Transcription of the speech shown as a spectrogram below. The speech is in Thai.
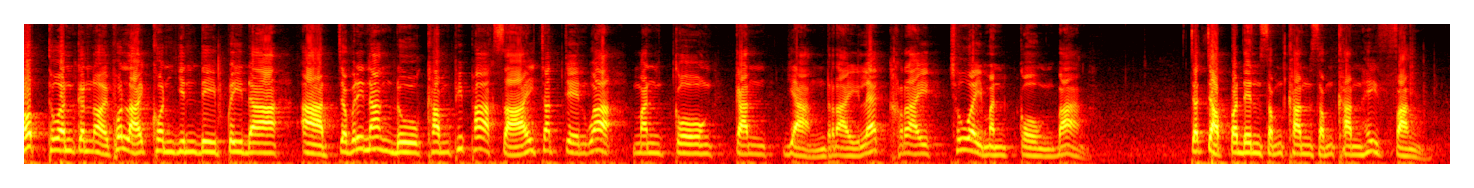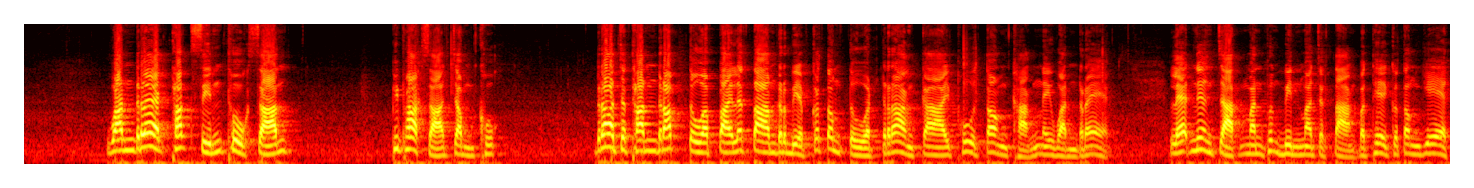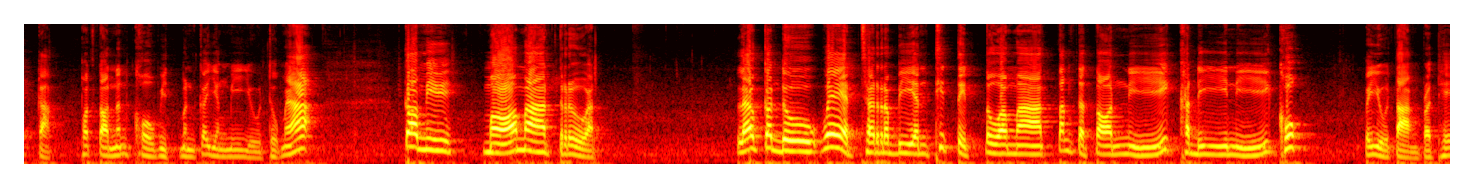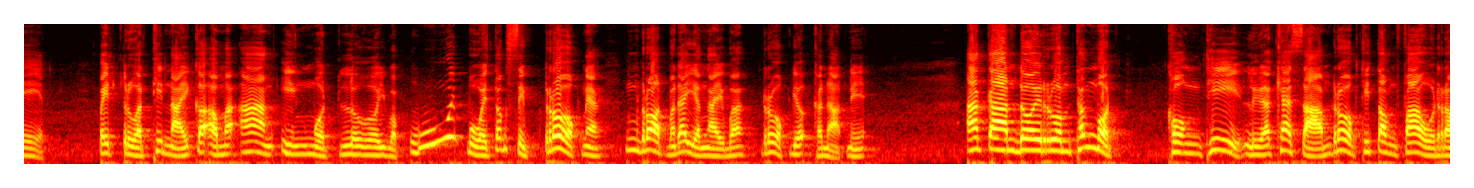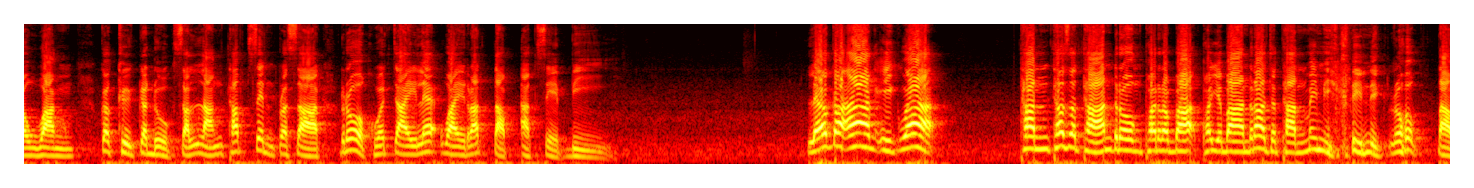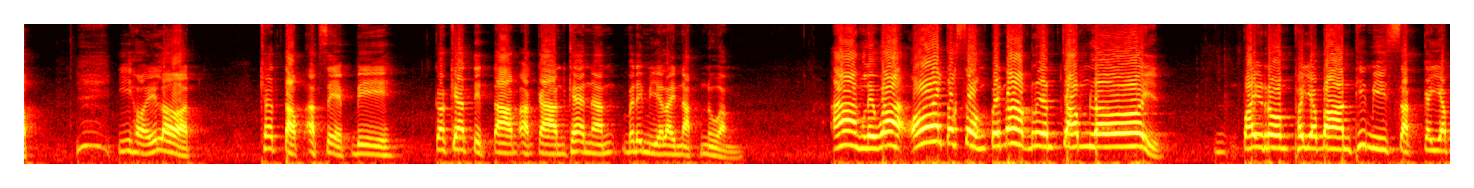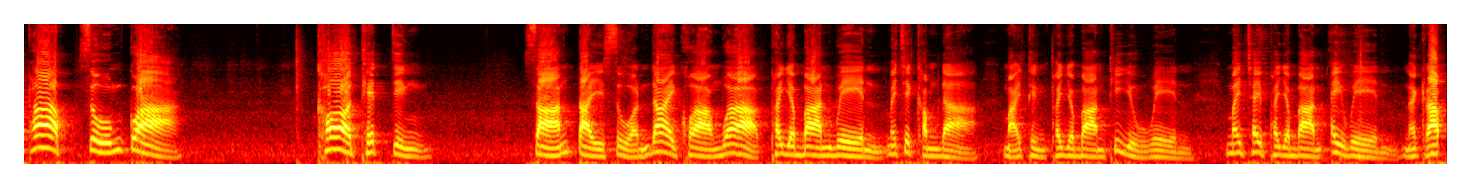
ทบทวนกันหน่อยเพราะหลายคนยินดีปรีดาอาจจะไม่ได้นั่งดูคำพิพากษาให้ชัดเจนว่ามันโกงกันอย่างไร และใครช่วยมันโกงบ้าง จะจับประเด็นสำคัญสำคัญให้ฟัง วันแรกทักษิณถูกศาลพิพากษาจำคุก ราชทันรับตัวไปและตามระเบียบก็ต้องตรวจร่างกายผู้ต้องขังในวันแรก และเนื่องจากมันเพิ่งบินมาจากต่างประเทศก็ต้องแยกกัก เพราะตอนนั้นโควิดมันก็ยังมีอยู่ถูกไหมฮะ ก็มีหมอมาตรวจ แล้วก็ดูเวชชระเบียนที่ติดตัวมาตั้งแต่ตอนหนีคดีหนีคุกไปอยู่ต่างประเทศ ไปตรวจที่ไหนก็เอามาอ้างอิงหมดเลยแบบอุ้ยป่วยต้องสิบโรคเนี่ยมึงรอดมาได้ยังไงวะ โรคเยอะขนาดนี้ อาการโดยรวมทั้งหมดคงที่เหลือแค่3โรคที่ต้องเฝ้าระวัง ก็คือกระดูกสันหลังทับเส้นประสาท โรคหัวใจและไวรัสตับอักเสบบี แล้วก็อ้างอีกว่า ทันทสถานโรงพยาบาพยาบาลราชทันไม่มีคลินิกโรคตับ อีหอยหลอด แค่ตับอักเสบบี ก็แค่ติดตามอาการแค่นั้นไม่ได้มีอะไรหนักหน่วง อ้างเลยว่า โอ้ยต้องส่งไปนอกเรือนจำเลยไปโรงพยาบาลที่มีศักยภาพสูงกว่า ข้อเท็จจริงศาลไต่สวนได้ความว่าพยาบาลเวรไม่ใช่คำด่า หมายถึงพยาบาลที่อยู่เวรไม่ใช่พยาบาลไอเวรนะครับ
